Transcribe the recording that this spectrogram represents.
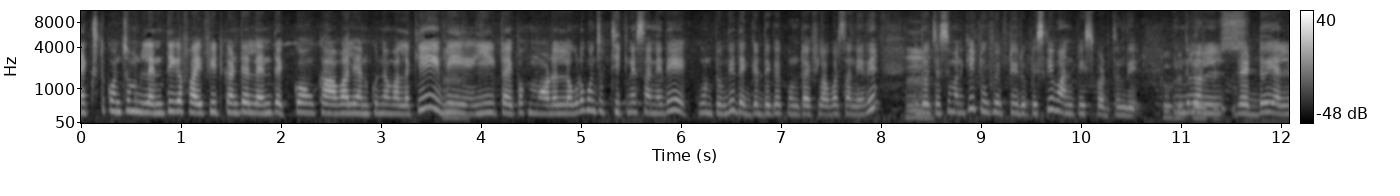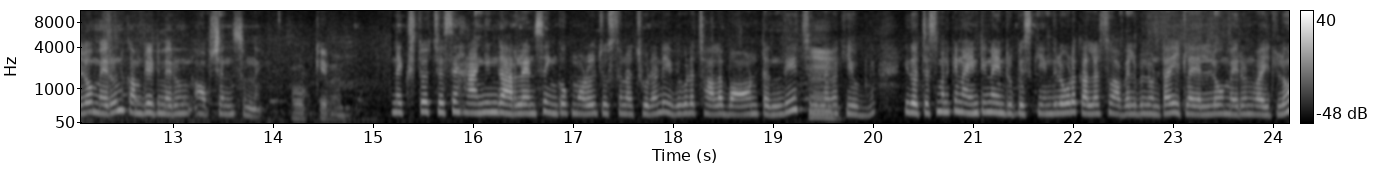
next కొంచెం లెంతీగా ఫైవ్ ఫీట్ కంటే లెంత్ ఎక్కువ కావాలి అనుకున్న వాళ్ళకి ఇవి ఈ టైప్ ఆఫ్ మోడల్లో కూడా కొంచెం థిక్నెస్ అనేది ఎక్కువ ఉంటుంది. దగ్గర దగ్గరకు ఉంటాయి ఫ్లవర్స్ అనేది. ఇది వచ్చేసి మనకి టూ ఫిఫ్టీ రూపీస్కి వన్ పీస్ పడుతుంది. ఇందులో red yellow maroon complete maroon options ఉన్నాయి. ఓకే మ్యామ్ నెక్స్ట్ వచ్చేసి హ్యాంగింగ్ గార్లెన్స్ ఇంకొక మోడల్ చూస్తున్నారు చూడండి. ఇవి కూడా చాలా బాగుంటుంది. చిన్నగా క్యూట్ ఇది వచ్చేసి మనకి నైంటీ నైన్ రూపీస్కి ఇందులో కూడా కలర్స్ అవైలబుల్ ఉంటాయి. ఇట్లా ఎల్లో మెరూన్ వైట్లో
